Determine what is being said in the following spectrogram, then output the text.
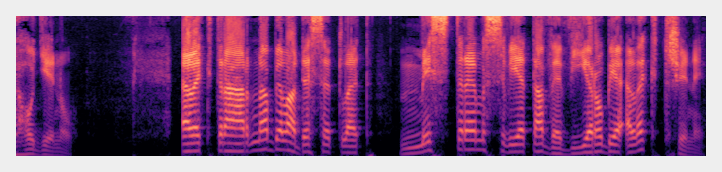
hodinu. Elektrárna byla 10 let mistrem světa ve výrobě elektřiny.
